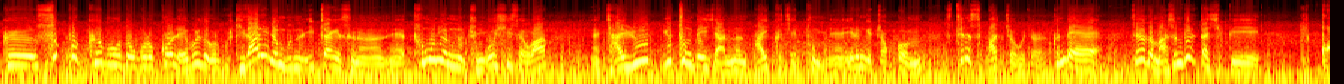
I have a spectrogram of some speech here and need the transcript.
그 슈퍼커브도 그렇고 레벨도 그렇고 기다리는 분들 입장에서는 예, 터무니없는 중고 시세와 예, 잘 유, 유통되지 않는 바이크 제품 예, 이런 게 조금 스트레스 받죠. 그죠? 근데 제가도 말씀드렸다시피 꼭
